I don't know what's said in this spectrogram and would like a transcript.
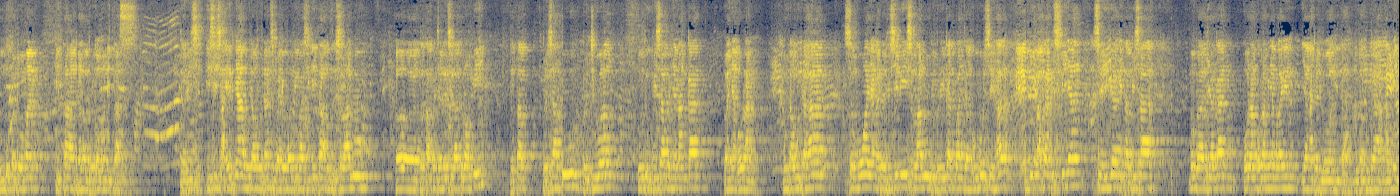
untuk pedoman kita dalam berkomunitas dari isi syairnya mudah-mudahan sebagai motivasi kita untuk selalu eh, tetap menjalin silaturahmi, tetap bersatu, berjuang untuk bisa menyenangkan banyak orang. Mudah-mudahan semua yang ada di sini selalu diberikan panjang umur sehat, dilimpahkan rezekinya sehingga kita bisa membahagiakan orang-orang yang lain yang ada di bawah kita. Mudah-mudahan amin.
